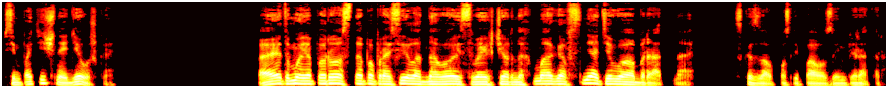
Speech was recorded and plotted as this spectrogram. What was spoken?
Симпатичная девушка. Поэтому я просто попросил одного из своих черных магов снять его обратно, сказал после паузы император.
